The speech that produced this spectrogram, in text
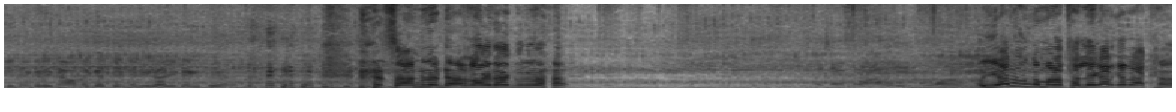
ਜਿਹਨੇ ਕਿਹੜੇ ਜਾਣ ਲੱਗਿਆ ਤੈਨੇ ਵੀ ਰਾਜੀ ਡਿੱਗ ਪਿਆ ਸਾਨੂੰ ਤਾਂ ਡਰ ਲੱਗਦਾ ਗੁਰੂਆ। ਉਹ ਯਾਰ ਹੁਣ ਮਾੜਾ ਥੱਲੇ ਕਰਕੇ ਰੱਖਾਂ।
